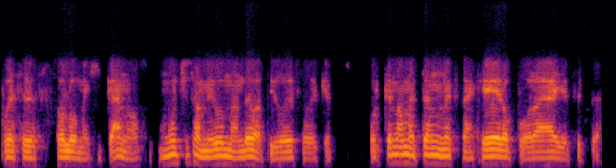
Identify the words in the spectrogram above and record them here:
pues es solo mexicanos. Muchos amigos me han debatido eso de que, ¿por qué no meten un extranjero por ahí, etcétera?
